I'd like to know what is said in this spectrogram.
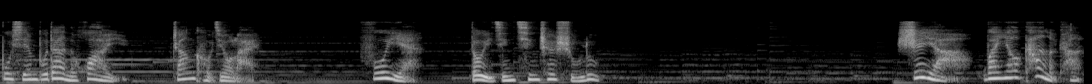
不咸不淡的话语张口就来，敷衍都已经轻车熟路。诗雅弯腰看了看，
